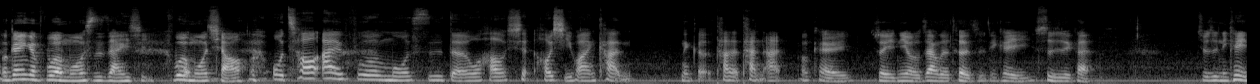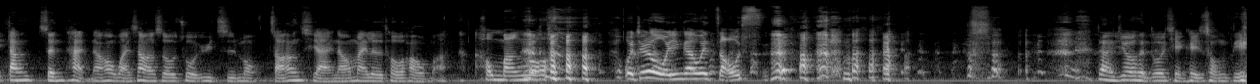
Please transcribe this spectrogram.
我跟一个福尔摩斯在一起，福尔摩乔，我超爱福尔摩斯的，我好喜好喜欢看那个他的探案。OK，所以你有这样的特质，你可以试试看。就是你可以当侦探，然后晚上的时候做预知梦，早上起来然后卖乐透号码，好忙哦！我觉得我应该会早死，这样你就有很多钱可以充电。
